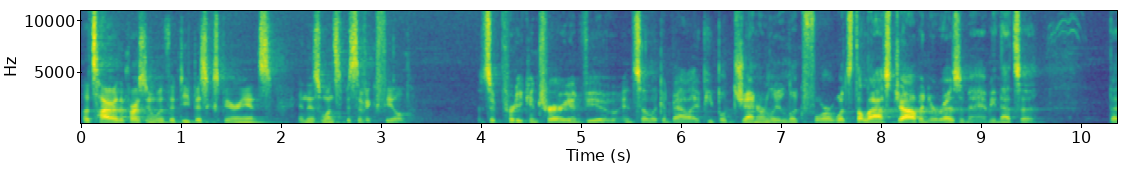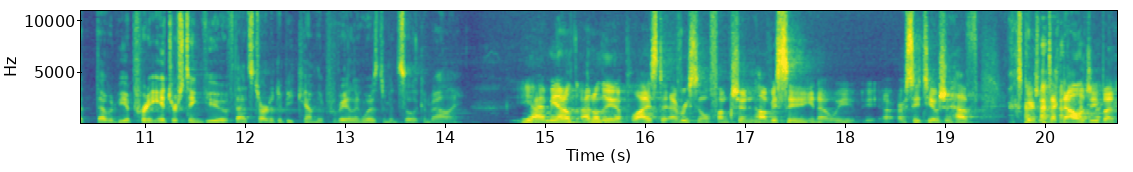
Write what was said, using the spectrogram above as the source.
let's hire the person with the deepest experience in this one specific field. It's a pretty contrarian view in Silicon Valley. People generally look for what's the last job in your resume. I mean, that's a that, that would be a pretty interesting view if that started to become the prevailing wisdom in Silicon Valley. Yeah, I mean, I don't, I don't think it applies to every single function. Obviously, you know, we, our CTO should have experience with technology, but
